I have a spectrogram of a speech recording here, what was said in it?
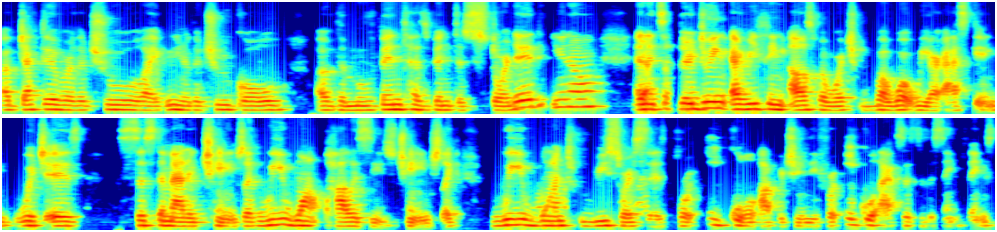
objective or the true like you know the true goal of the movement has been distorted, you know? And yeah. it's like they're doing everything else but which but what we are asking, which is systematic change. Like we want policies change. Like we want resources for equal opportunity, for equal access to the same things.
